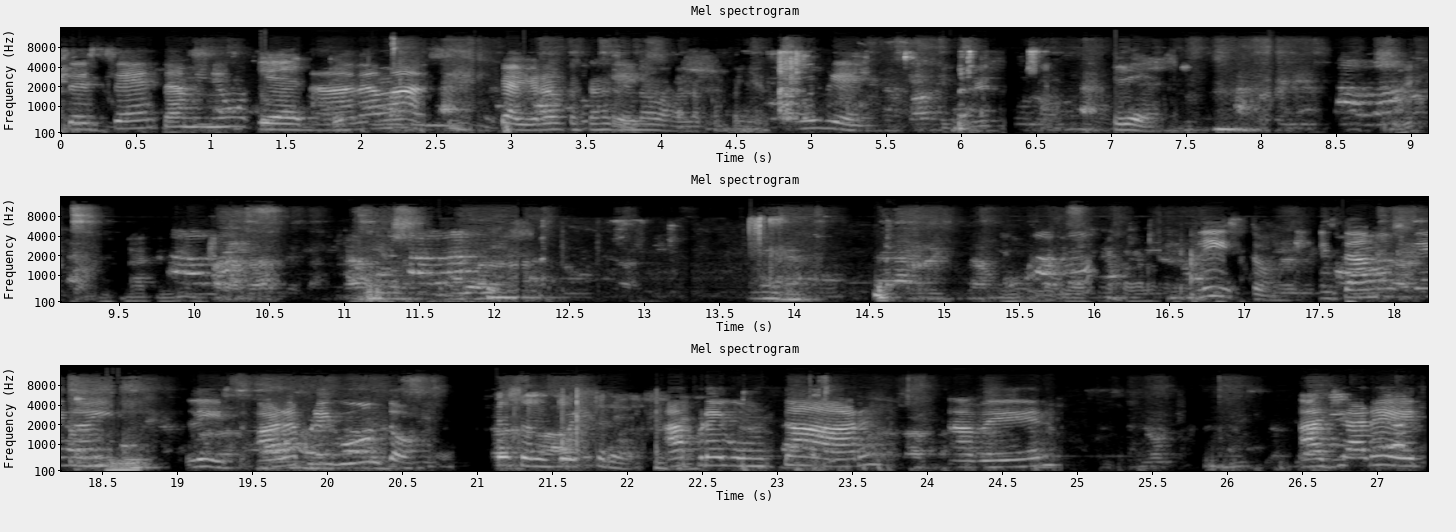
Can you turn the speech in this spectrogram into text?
60 minutos, Siete. nada más. Ya, yo creo que estás haciendo abajo la compañera. Muy bien. Tres. Listo, estamos bien ahí. Listo. Ahora pregunto, a preguntar, a ver, a Yaret.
